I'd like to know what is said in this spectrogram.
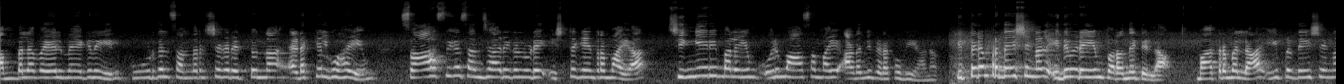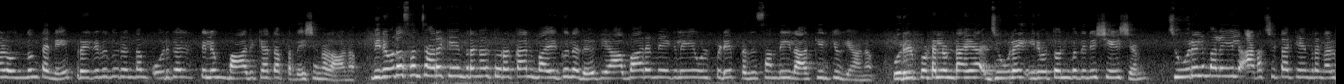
അമ്പലവയൽ മേഖലയിൽ കൂടുതൽ സന്ദർശകരെത്തുന്ന എടക്കൽ ഗുഹയും സാഹസിക സഞ്ചാരികളുടെ ഇഷ്ടകേന്ദ്രമായ ചിങ്ങേരി മലയും ഒരു മാസമായി അടഞ്ഞുകിടക്കുകയാണ്. ഇത്തരം പ്രദേശങ്ങൾ ഇതുവരെയും തുറന്നിട്ടില്ല. മാത്രമല്ല ഈ പ്രദേശങ്ങൾ ഒന്നും തന്നെ പ്രകൃതി ദുരന്തം ഒരു തരത്തിലും ബാധിക്കാത്ത പ്രദേശങ്ങളാണ്. വിനോദസഞ്ചാര കേന്ദ്രങ്ങൾ തുറക്കാൻ വൈകുന്നത് വ്യാപാര മേഖലയെ ഉൾപ്പെടെ പ്രതിസന്ധിയിലാക്കിയിരിക്കുകയാണ്. ഉരുൾപൊട്ടലുണ്ടായ ജൂലൈ ഇരുപത്തൊൻപതിന് ശേഷം ചൂരൽമലയിൽ അടച്ചിട്ട കേന്ദ്രങ്ങൾ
